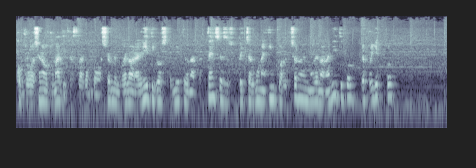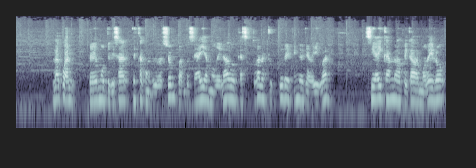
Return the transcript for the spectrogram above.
comprobación automáticas. La comprobación de modelos analíticos emite una advertencia si sospecha alguna incorrección en el modelo analítico del proyecto, la cual debemos utilizar esta configuración cuando se haya modelado casi toda la estructura y tenga que averiguar si hay cambios aplicados al modelo,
